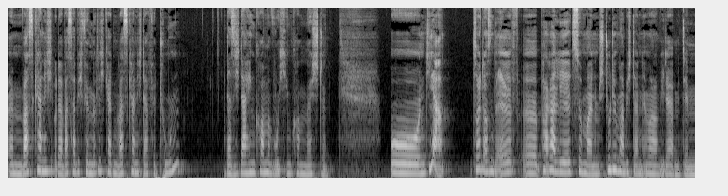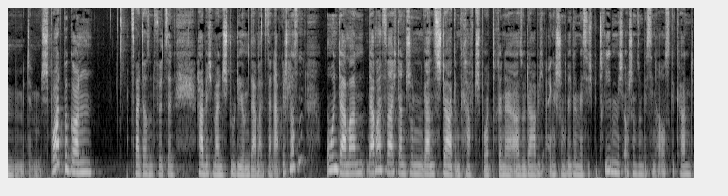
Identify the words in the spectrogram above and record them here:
ähm, was kann ich oder was habe ich für Möglichkeiten, was kann ich dafür tun, dass ich dahin komme, wo ich hinkommen möchte. Und ja, 2011 äh, parallel zu meinem Studium habe ich dann immer wieder mit dem mit dem Sport begonnen. 2014 habe ich mein Studium damals dann abgeschlossen und damals, damals war ich dann schon ganz stark im Kraftsport drinne. Also da habe ich eigentlich schon regelmäßig betrieben, mich auch schon so ein bisschen ausgekannt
